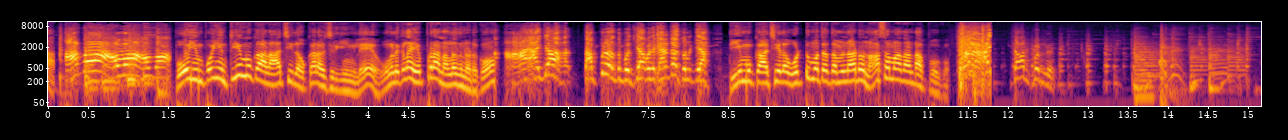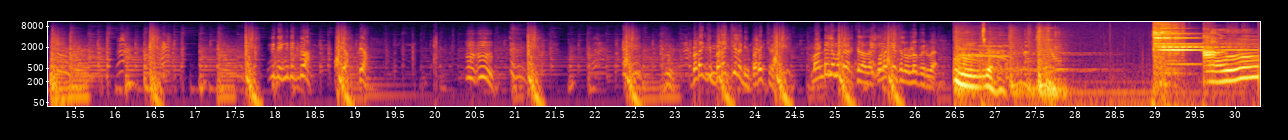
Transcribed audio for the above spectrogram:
போயும் போயும் திமுக ஆட்சியில உட்கார வச்சிருக்கீங்களே உங்களுக்கு எல்லாம் எப்படா நல்லது நடக்கும்? தப்பு நடந்து போச்சியா கொஞ்சம் கரெக்டா சொல்லுக்கியா திமுக ஆட்சியில ஒட்டுமொத்த தமிழ்நாடும் நாசமா தாண்டா போகும் மண்டையில மட்டும் அடிச்சிடாத. குலக்கேசல் உள்ள போயிருவேன் అంగ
